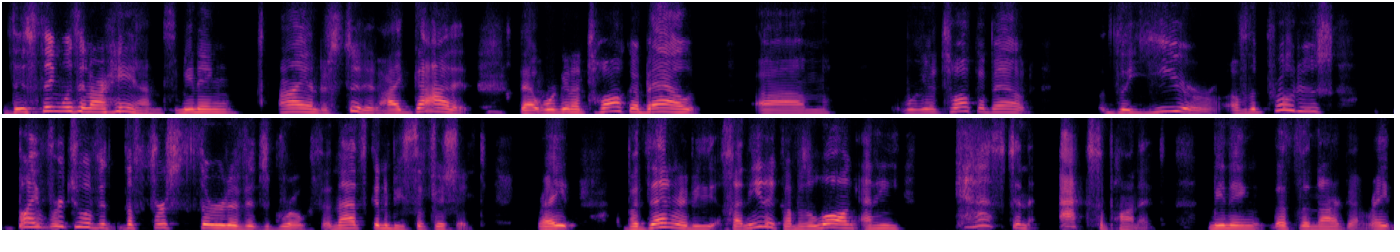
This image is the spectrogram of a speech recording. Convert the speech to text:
this thing was in our hands, meaning I understood it. I got it. That we're going to talk about, um, we're going to talk about the year of the produce by virtue of it, the first third of its growth, and that's going to be sufficient, right? But then Rabbi Chanina comes along and he cast an axe upon it, meaning that's the narga, right?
